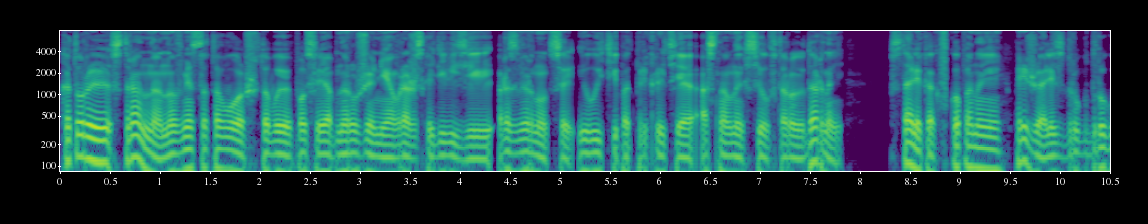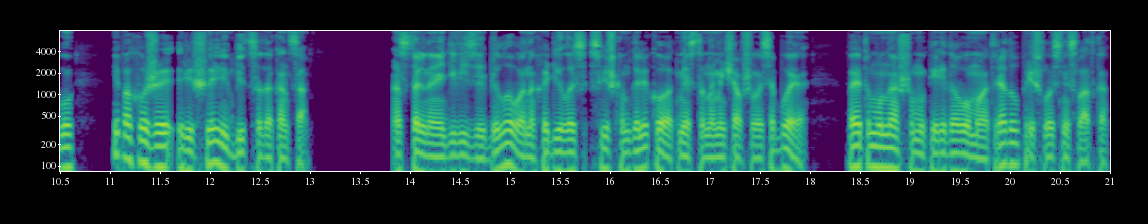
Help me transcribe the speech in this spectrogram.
которые, странно, но вместо того, чтобы после обнаружения вражеской дивизии развернуться и уйти под прикрытие основных сил второй ударной, стали как вкопанные, прижались друг к другу и, похоже, решили биться до конца. Остальная дивизия Белова находилась слишком далеко от места намечавшегося боя, поэтому нашему передовому отряду пришлось несладко.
